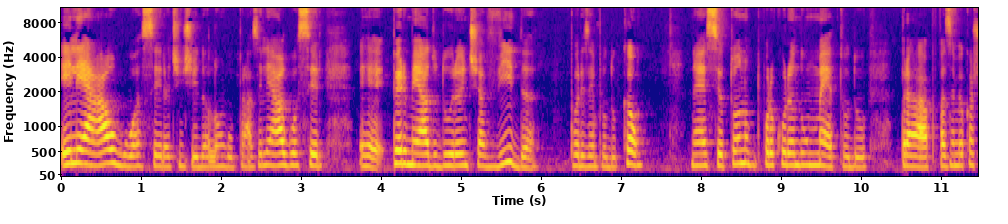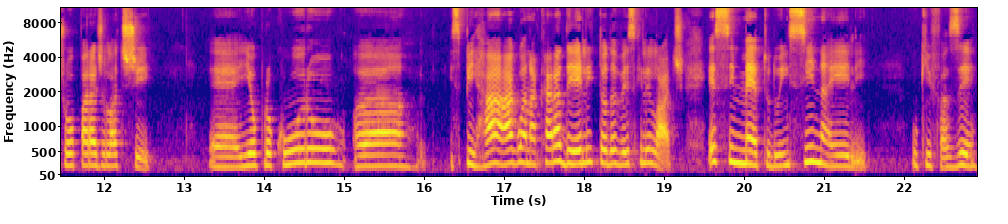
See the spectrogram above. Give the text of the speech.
Ele é algo a ser atingido a longo prazo? Ele é algo a ser é, permeado durante a vida, por exemplo, do cão, né? Se eu estou procurando um método para fazer meu cachorro parar de latir é, e eu procuro uh, espirrar água na cara dele toda vez que ele late, esse método ensina ele o que fazer?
